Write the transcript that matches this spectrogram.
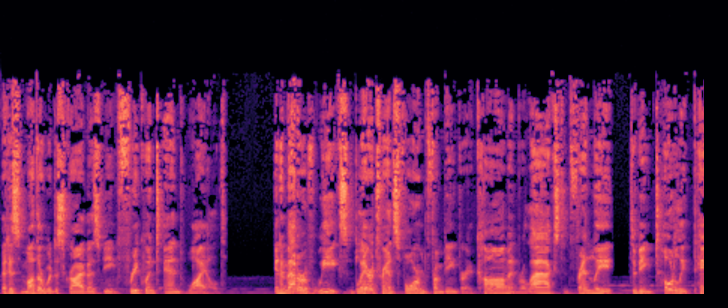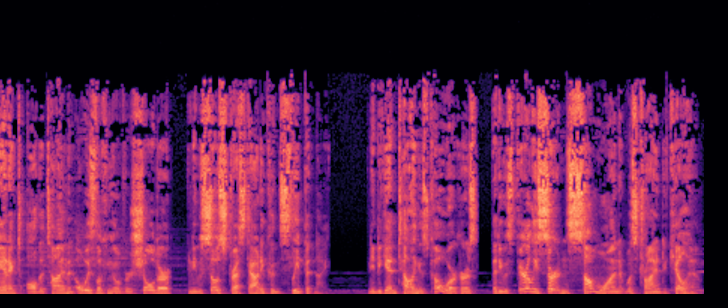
that his mother would describe as being frequent and wild. In a matter of weeks, Blair transformed from being very calm and relaxed and friendly to being totally panicked all the time and always looking over his shoulder, and he was so stressed out he couldn't sleep at night. And he began telling his coworkers that he was fairly certain someone was trying to kill him.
